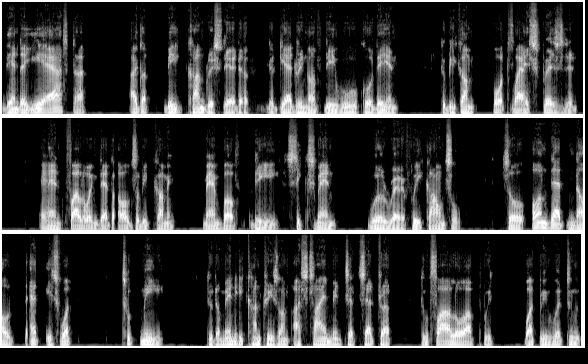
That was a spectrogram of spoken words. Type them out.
Then the year after, I got big congress there, the, the gathering of the Wu Korean to become fourth vice president. And following that, also becoming member of the six man World Referee Council. So on that note, that is what took me to the many countries on assignments, etc., to follow up with what we were to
